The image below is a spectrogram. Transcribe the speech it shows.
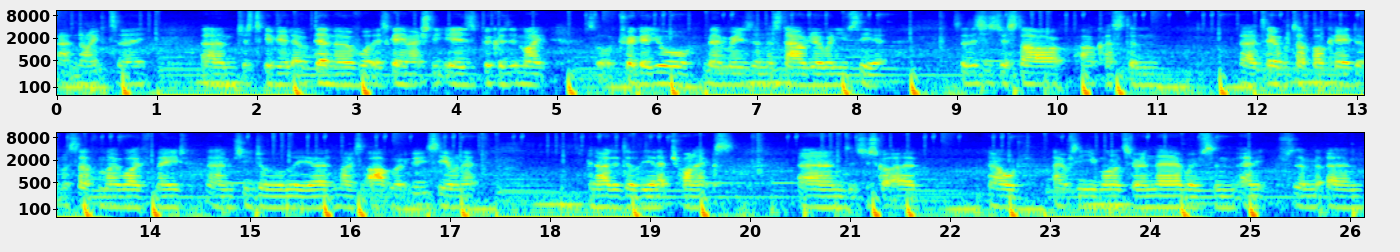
at night today um, just to give you a little demo of what this game actually is because it might sort of trigger your memories and nostalgia when you see it. So this is just our, our custom uh, tabletop arcade that myself and my wife made. Um, she did all the uh, nice artwork that you see on it and I did all the electronics and it's just got a, an old LCD monitor in there with some some um,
